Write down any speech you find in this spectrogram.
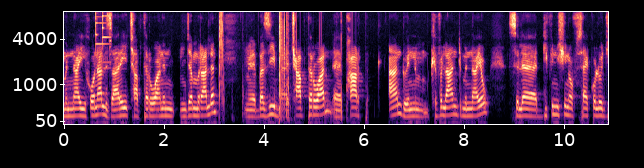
ምናይ ይሆናል። ዛሬ chapter one ን እንጀምራለን። በዚህ በ chapter one part አንድ ወይም ክፍል አንድ የምናየው ስለ definition of psychology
